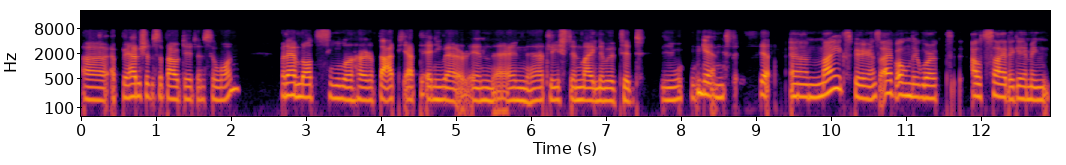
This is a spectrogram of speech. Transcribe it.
uh, apprehensions about it, and so on. But I have not seen or heard of that yet anywhere in, in at least in my limited view. Yeah. Yeah. Um, my experience, I've only worked outside the gaming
